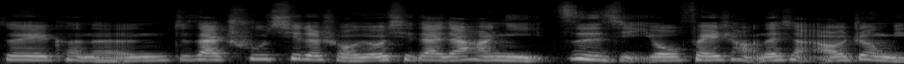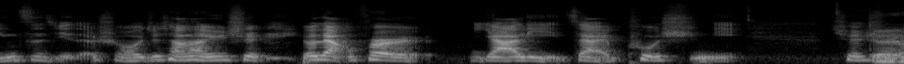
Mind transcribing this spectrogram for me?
所以可能就在初期的时候，尤其再加上你自己又非常的想要证明自己的时候，就相当于是有两份儿压力在 push 你，确实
